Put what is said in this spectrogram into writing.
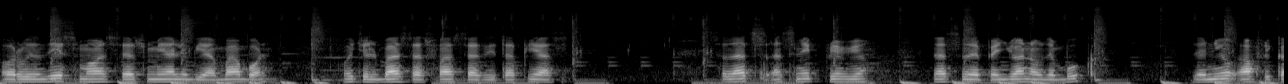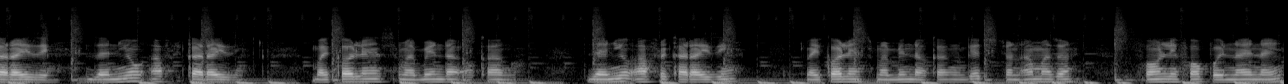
or will these small steps merely be a bubble which will burst as fast as it appears? So that's a sneak preview. That's the page one of the book, The New Africa Rising. The New Africa Rising by Collins Mabinda Okango. The New Africa Rising by Collins Mabinda Okango. Get it on Amazon for only $4.99.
